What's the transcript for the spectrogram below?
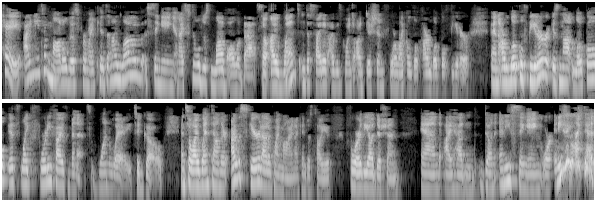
hey, I need to model this for my kids. And I love singing and I still just love all of that. So I went and decided I was going to audition for like a our local theater. And our local theater is not local. It's like 45 minutes one way to go. And so I went down there. I was scared out of my mind. I can just tell you for the audition. And I hadn't done any singing or anything like that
